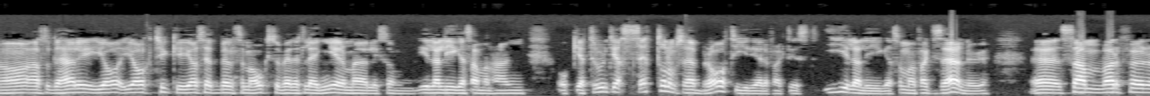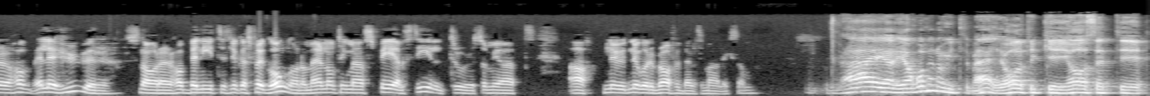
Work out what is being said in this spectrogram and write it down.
Ja, alltså det här är, jag, jag tycker, jag har sett Benzema också väldigt länge i de här liksom, i La Liga-sammanhang och jag tror inte jag sett honom så här bra tidigare faktiskt i La Liga som han faktiskt är nu. Eh, Sam, varför, har, eller hur snarare, har Benitez lyckats få igång honom? Är det någonting med hans spelstil tror du som gör att, ja, nu, nu går det bra för Benzema liksom? Nej, jag, jag håller nog inte med. Jag tycker, jag har sett eh,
